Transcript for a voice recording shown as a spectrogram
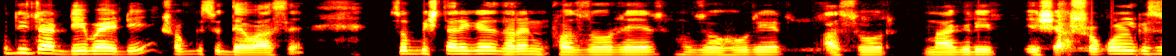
প্রতিটা ডে বাই ডে সব কিছু দেওয়া আছে। চব্বিশ তারিখে ধরেন ফজরের, জোহরের, আসর, মাগরিব এসা সকল কিছু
